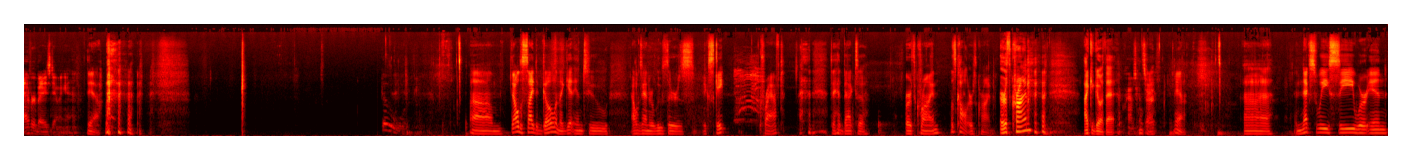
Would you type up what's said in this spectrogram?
Everybody's doing it. yeah. um, they all decide to go and they get into Alexander Luthor's escape craft to head back to Earth Crime. Let's call it Earth Crime. Earth crime? I could go with that. Crimes against Okay. Yeah. Uh, and next we see we're in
